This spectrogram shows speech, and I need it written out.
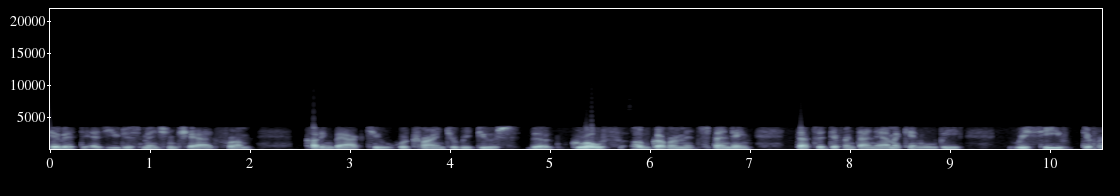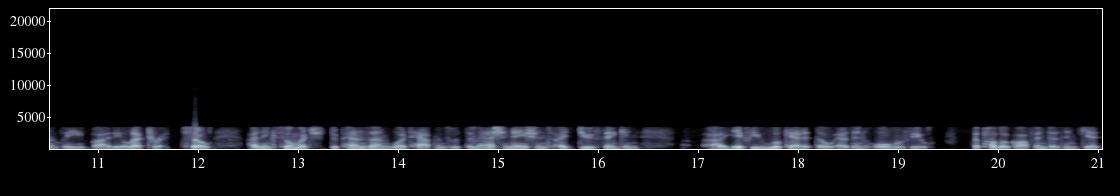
pivot, as you just mentioned, Chad, from cutting back to we're trying to reduce the growth of government spending, that's a different dynamic and will be received differently by the electorate. So I think so much depends on what happens with the machinations. I do think, and uh, if you look at it though as an overview, the public often doesn't get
